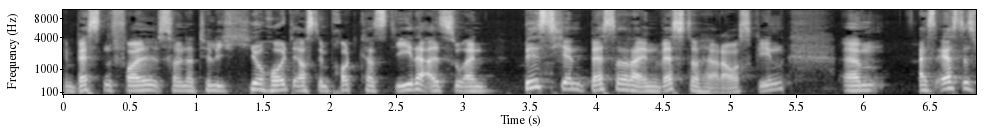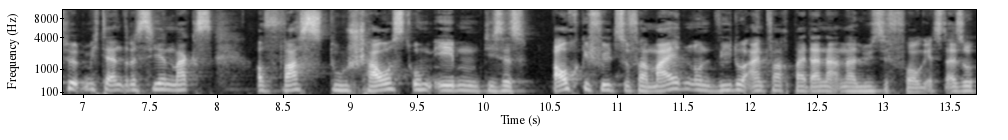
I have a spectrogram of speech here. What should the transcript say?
im besten Fall soll natürlich hier heute aus dem Podcast jeder als so ein bisschen besserer Investor herausgehen. Ähm, als erstes würde mich da interessieren, Max, auf was du schaust, um eben dieses Bauchgefühl zu vermeiden und wie du einfach bei deiner Analyse vorgehst. Also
